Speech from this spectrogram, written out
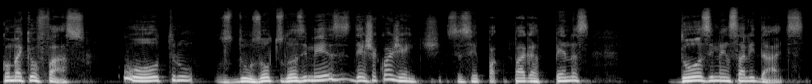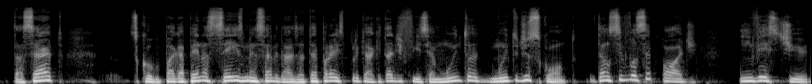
Como é que eu faço? O outro, os, os outros 12 meses, deixa com a gente. Você paga apenas 12 mensalidades, tá certo? Desculpa, paga apenas seis mensalidades. Até para explicar que tá difícil, é muito, muito desconto. Então, se você pode investir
